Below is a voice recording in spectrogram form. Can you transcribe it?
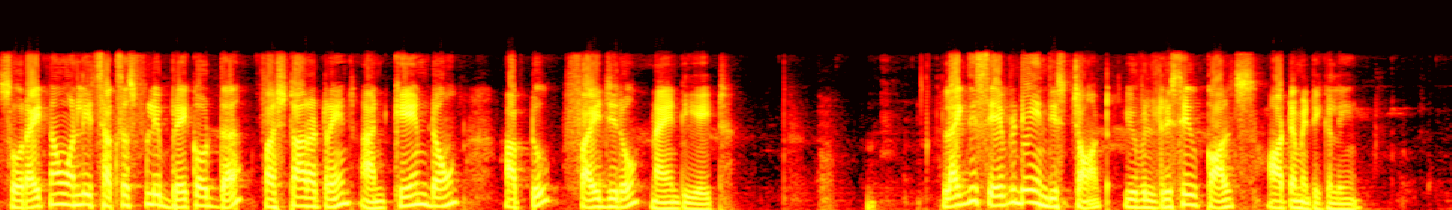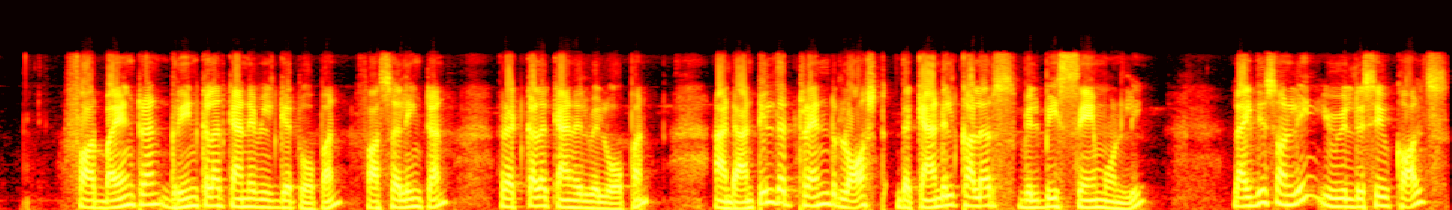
So right now only successfully break out the first target range and came down up to 5098 like this every day in this chart you will receive calls automatically. For buying trend green color candle will get open. For selling trend red color candle will open. And until the trend lost the candle colors will be same only. Like this only you will receive calls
